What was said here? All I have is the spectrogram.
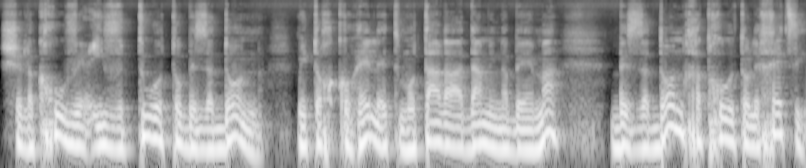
שלקחו ועיוותו אותו בזדון מתוך קהלת, מותר האדם מן הבהמה, בזדון חתכו אותו לחצי.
